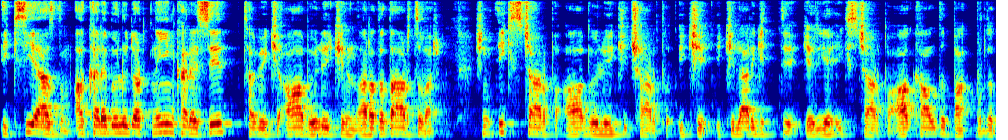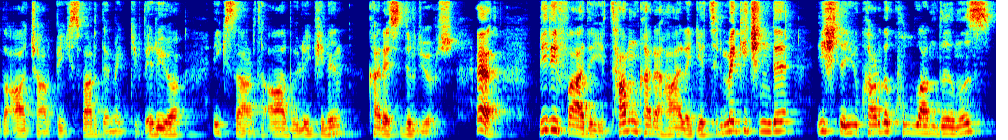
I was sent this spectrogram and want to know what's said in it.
x'i yazdım. a kare bölü 4 neyin karesi? Tabii ki a bölü 2'nin arada da artı var. Şimdi x çarpı a bölü 2 çarpı 2. 2'ler gitti. Geriye x çarpı a kaldı. Bak burada da a çarpı x var. Demek ki veriyor. x artı a bölü 2'nin karesidir diyoruz. Evet bir ifadeyi tam kare hale getirmek için de işte yukarıda kullandığımız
